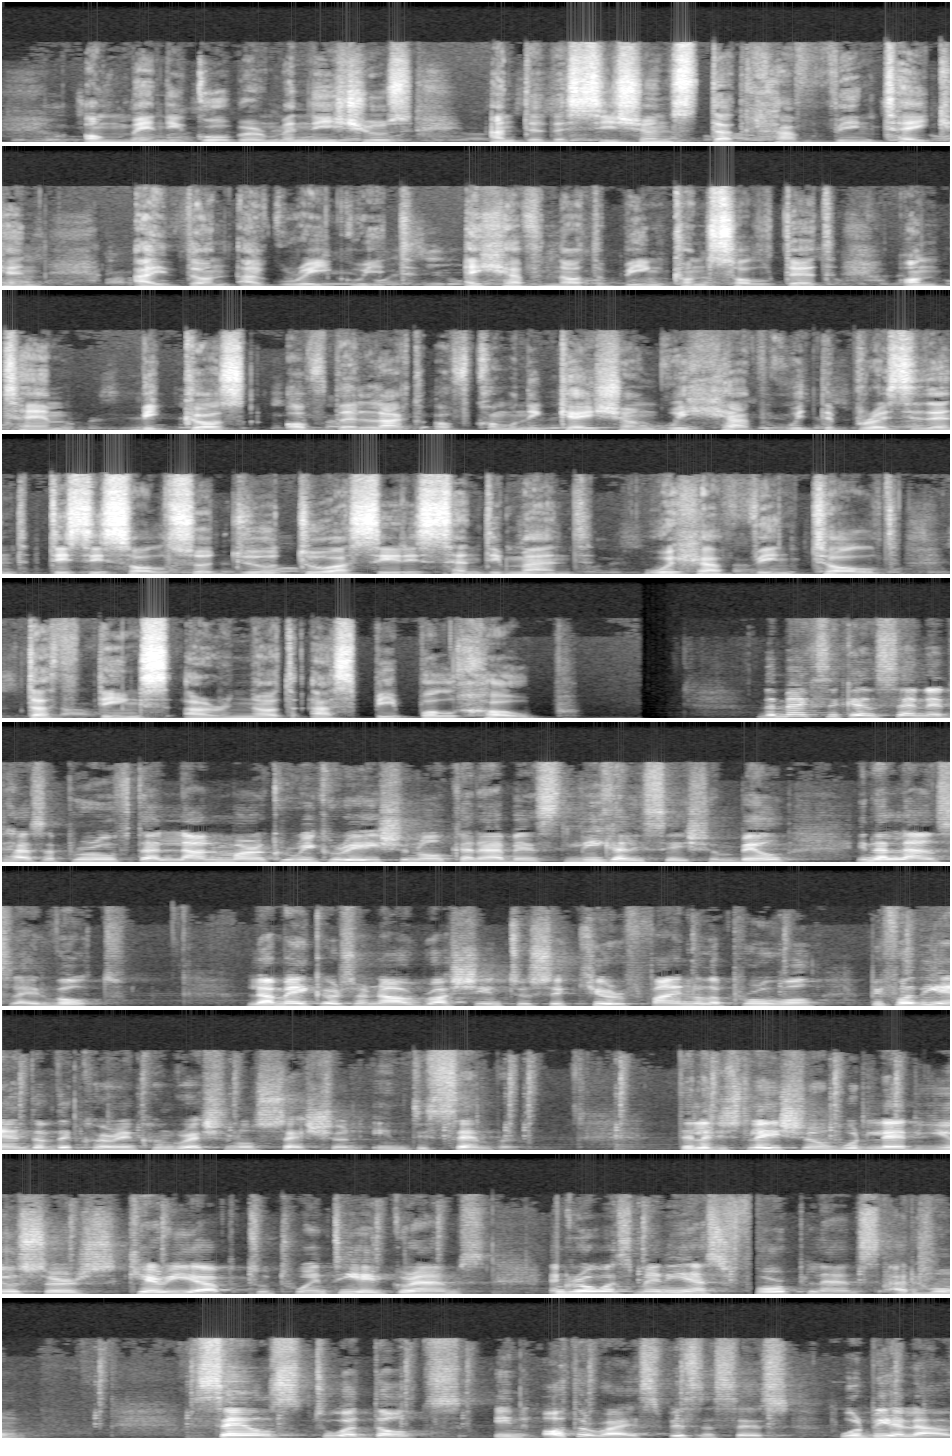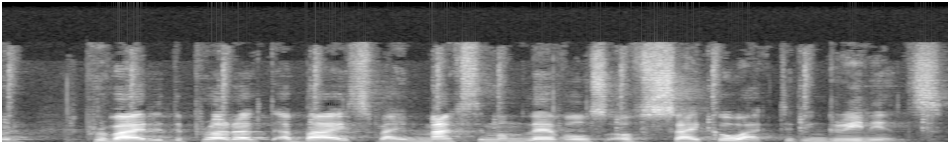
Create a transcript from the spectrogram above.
on many government issues and the decisions that have been taken I don't agree with. I have not been consulted on them because of the lack of communication we have with the President. This is also due to a citizen demand. We have been told that things are not as people hope. The Mexican Senate has approved a landmark recreational cannabis legalization bill in a landslide vote. Lawmakers are now rushing to secure final approval before the end of the current congressional session in December. The legislation would let users carry up to 28 grams and grow as many as four plants at home. Sales to adults in authorized businesses would be allowed, provided the product abides by maximum levels of psychoactive ingredients.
